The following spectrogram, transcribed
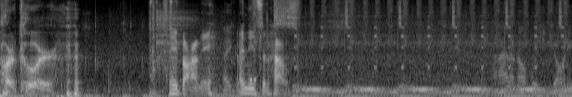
Parkour. hey Bonnie, I need some help. I don't know if we should go any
